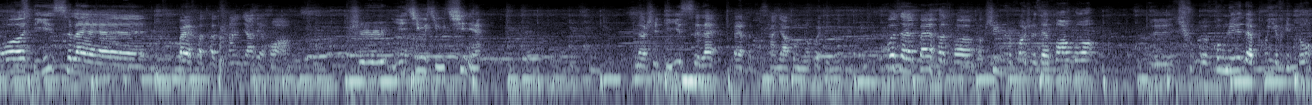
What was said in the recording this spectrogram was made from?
我第一次来拜和他参加的话，是一九九七年，那是第一次来拜和他参加风筝会。我在白鹤头，甚至或是在八国，呃，去风筝业的朋友很多。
